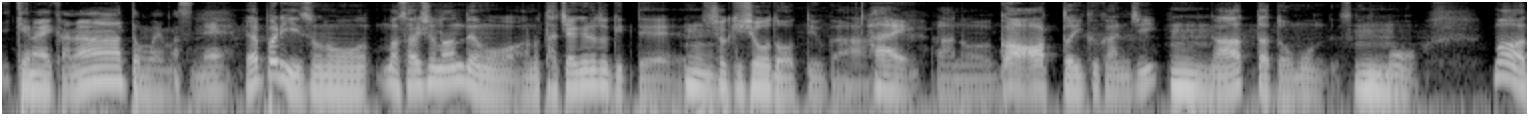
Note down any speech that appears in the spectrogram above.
いけないかなと思いますね。やっぱりその、まあ、最初なんでもあの立ち上げる時ってうん。初期衝動っていうか、はい、あのゴーッといく感じうん。があったと思うんですけども、まあ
